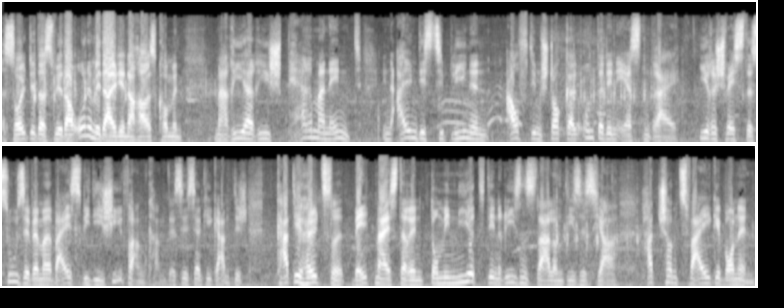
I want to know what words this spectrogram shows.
sollte, dass wir da ohne Medaille nach Hause kommen. Maria Riesch permanent in allen Disziplinen auf dem Stockerl unter den ersten drei. Ihre Schwester Suse, wenn man weiß, wie die Skifahren kann, das ist ja gigantisch. Kathi Hölzel, Weltmeisterin, dominiert den Riesenslalom dieses Jahr, hat schon zwei gewonnen.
